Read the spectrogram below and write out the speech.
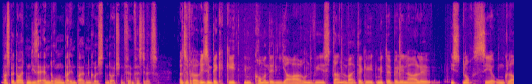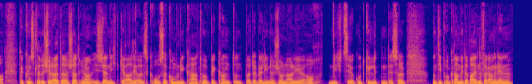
Was bedeuten diese Änderungen bei den beiden größten deutschen Filmfestivals? Also Frau Riesenbeck geht im kommenden Jahr und wie es dann weitergeht mit der Berlinale, ist noch sehr unklar. Der künstlerische Leiter Chatrian ist ja nicht gerade als großer Kommunikator bekannt und bei der Berliner Journalie auch nicht sehr gut gelitten deshalb. Und die Programme der beiden vergangenen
